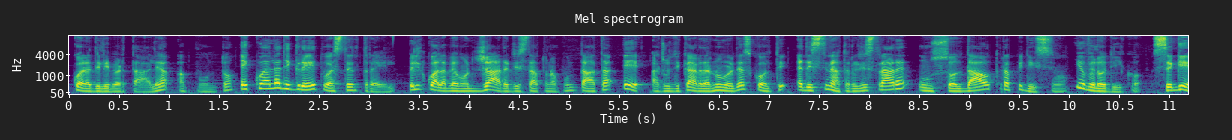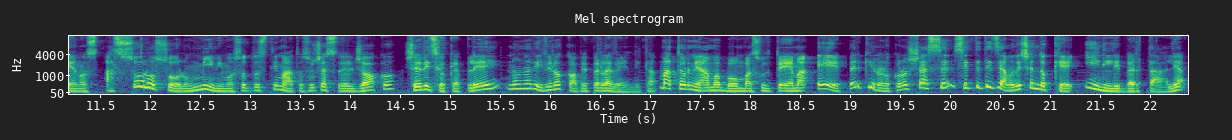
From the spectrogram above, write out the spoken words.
quella di Libertalia, appunto, e quella di Great Western Trail, per il quale abbiamo già registrato una puntata e, a giudicare dal numero di ascolti, è destinato a registrare un sold out rapidissimo. Io ve lo dico, se Genos ha solo solo un minimo sottostimato successo del gioco, c'è il rischio che a Play non arrivino copie per la vendita. Ma torniamo a bomba sul tema e, per chi non lo conoscesse, sintetizziamo dicendo che in Libertalia Libertalia,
